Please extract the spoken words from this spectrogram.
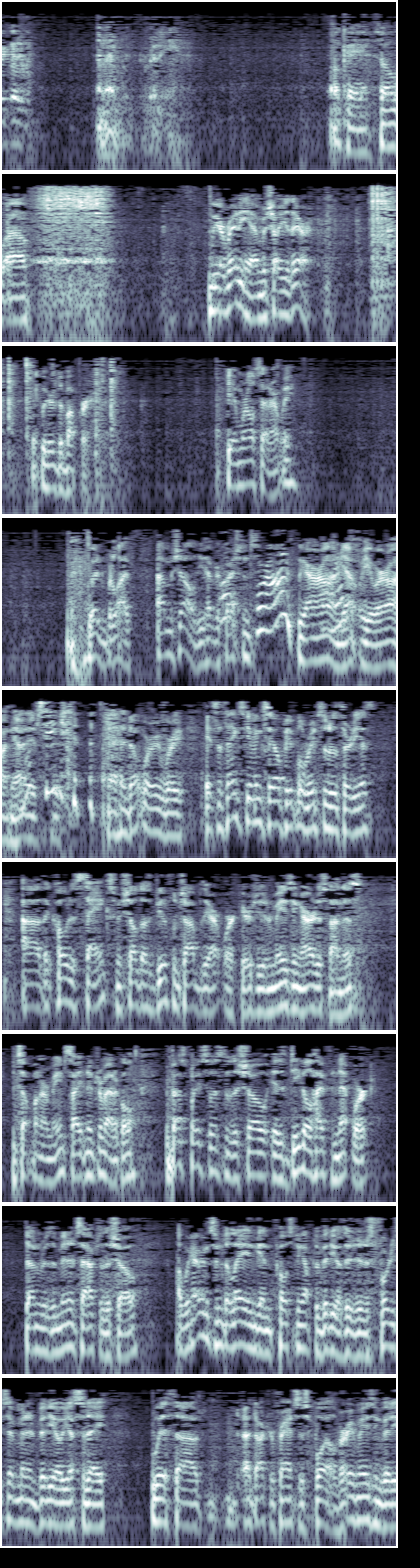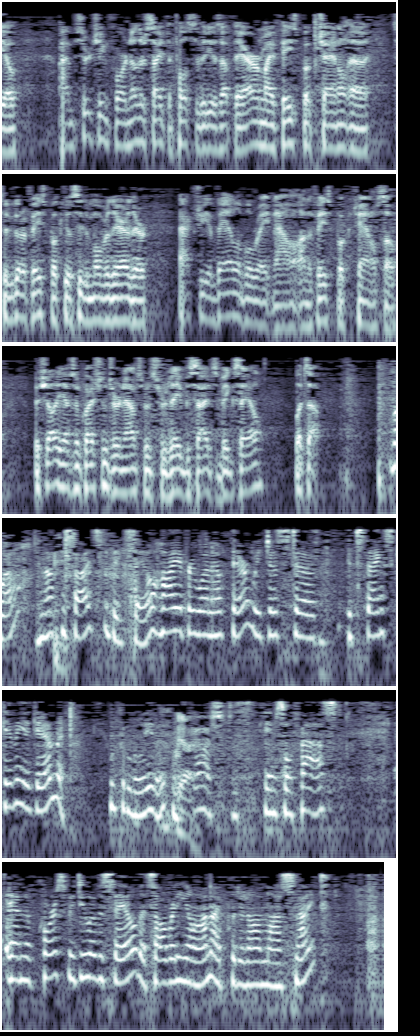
Very good. And then we're ready. Okay, so uh, we are ready. Uh, Michelle, you there? I think we heard the bumper. Yeah, and we're all set, aren't we? Good, we're live. Uh, Michelle, do you have your questions? We're on. We are on. Already? Yeah, we were on. Yeah, it's, Whoopsie. it's- don't worry, worry. It's the Thanksgiving sale, people. Rates to the thirtieth. Uh, the code is thanks. Michelle does a beautiful job of the artwork here. She's an amazing artist on this. It's up on our main site, NutriMedical. The best place to listen to the show is Deagle-Network, done with the minutes after the show. Uh, we're having some delay in posting up the videos. They did this 47-minute video yesterday with uh, uh, Dr. Francis Boyle. Very amazing video. I'm searching for another site to post the videos up. They are on my Facebook channel. Uh, so if you go to Facebook, you'll see them over there. They're actually available right now on the Facebook channel. So, Michelle, you have some questions or announcements for today besides the big sale? What's up? Well, not besides the big sale. Hi, everyone out there. We just, uh, it's Thanksgiving again. Who can believe it? My Yeah. gosh, it just came so fast. And of course, we do have a sale that's already on. I put it on last night.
